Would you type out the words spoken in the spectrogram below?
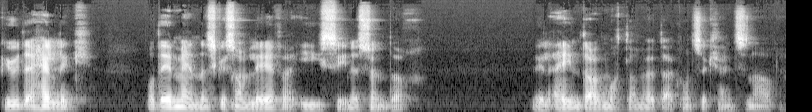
Gud er hellig, og det er mennesket som lever i sine synder, vil en dag måtte møte konsekvensen av det.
